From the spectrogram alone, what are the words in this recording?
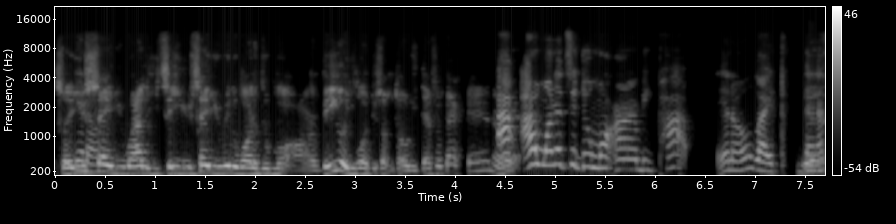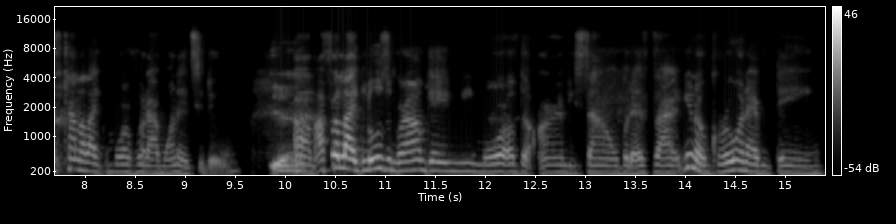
So you, you know, say you want to so you say you really want to do more R and B, or you want to do something totally different back then? I, I, wanted to do more R and B pop. You know, like that's yeah. kind of like more of what I wanted to do. Yeah. Um, I feel like losing ground gave me more of the R and B sound, but as I, you know, grew and everything,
